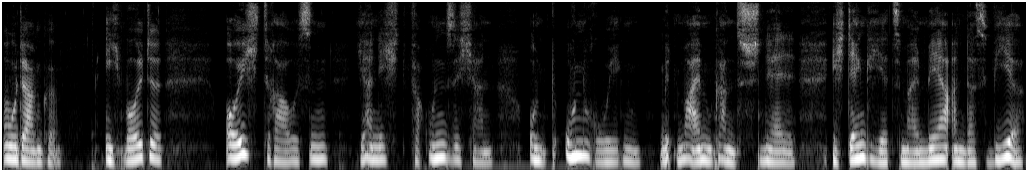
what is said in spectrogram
Oh, danke. Ich wollte euch draußen ja nicht verunsichern und beunruhigen mit meinem ganz schnell. Ich denke jetzt mal mehr an das Wir.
